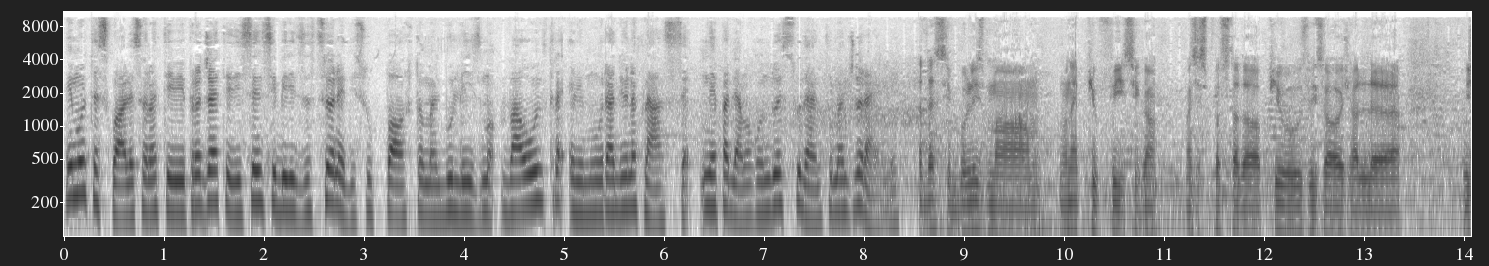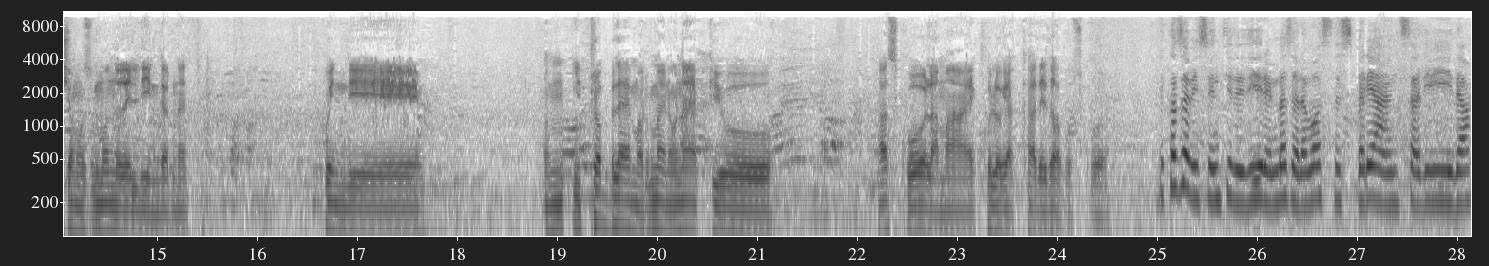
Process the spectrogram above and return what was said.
In molte scuole sono attivi progetti di sensibilizzazione e di supporto, ma il bullismo va oltre le mura di una classe. Ne parliamo con due studenti maggiorenni. Adesso il bullismo non è più fisico, ma si è spostato più sui social, diciamo sul mondo dell'internet. Quindi um, il problema ormai non è più a scuola, ma è quello che accade dopo scuola. Che cosa vi sentite dire in base alla vostra esperienza di vita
